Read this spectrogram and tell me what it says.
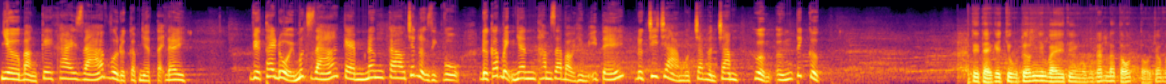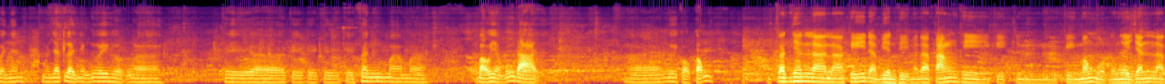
nhờ bảng kê khai giá vừa được cập nhật tại đây. Việc thay đổi mức giá kèm nâng cao chất lượng dịch vụ được các bệnh nhân tham gia bảo hiểm y tế được chi trả 100% hưởng ứng tích cực. Thì thấy cái chủ trương như vậy thì cũng rất là tốt, tốt cho bệnh nhân, mà nhất là những người hưởng à, cái à, cái cái cái, cái phần mà, mà bảo hiểm ưu đãi à, người có công tất nhiên là là khi đã viện phí mà đã tăng thì cái, cái, cái mong muốn của người dân là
